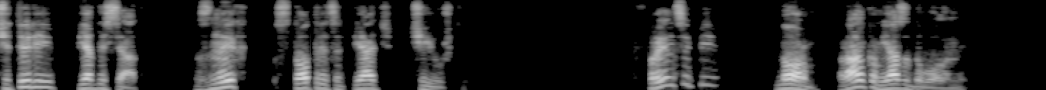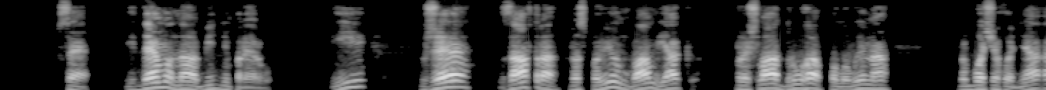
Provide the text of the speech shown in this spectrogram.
4,50. З них 135 чаюшки. В принципі, норм. Ранком я задоволений. Все. Йдемо на обідню перерву. І вже завтра розповім вам, як пройшла друга половина робочого дня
